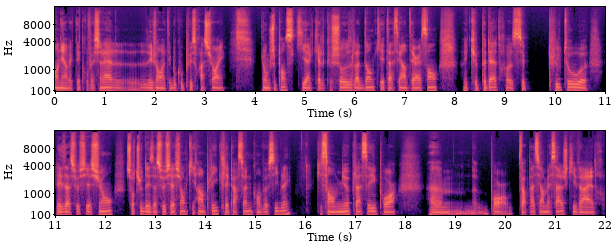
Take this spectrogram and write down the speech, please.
en lien avec des professionnels, les gens étaient beaucoup plus rassurés. Donc je pense qu'il y a quelque chose là-dedans qui est assez intéressant et que peut-être euh, c'est plutôt euh, les associations, surtout des associations qui impliquent les personnes qu'on veut cibler, qui sont mieux placées pour, euh, pour faire passer un message qui va être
